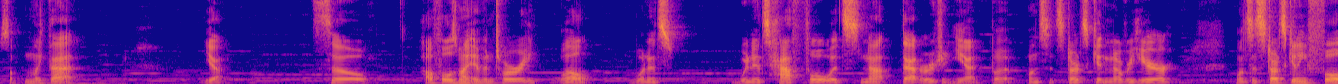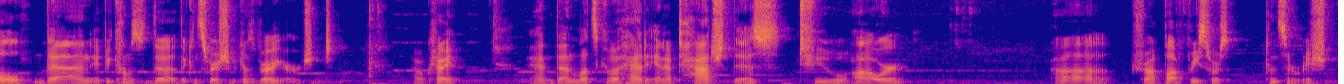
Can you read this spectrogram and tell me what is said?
something like that. Yeah. So, how full is my inventory? Well, when it's when it's half full, it's not that urgent yet, but once it starts getting over here, once it starts getting full, then it becomes the, the consideration becomes very urgent. Okay, and then let's go ahead and attach this to our uh, drop-off resource consideration.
